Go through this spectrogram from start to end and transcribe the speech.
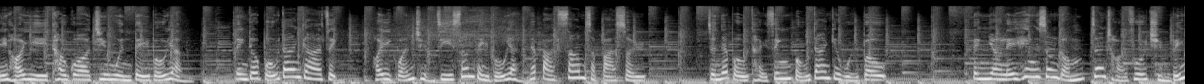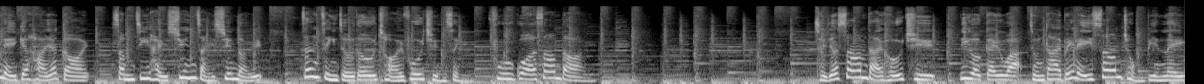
你可以透过转换地保人，令到保单价值可以滚存至新地保人一百三十八岁，进一步提升保单嘅回报，并让你轻松咁将财富传俾你嘅下一代，甚至系孙仔孙女，真正做到财富传承富过三代。除咗三大好处，呢个计划仲带俾你三重便利。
